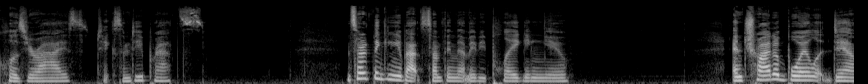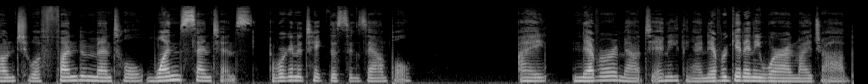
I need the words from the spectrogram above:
close your eyes, take some deep breaths, and start thinking about something that may be plaguing you. And try to boil it down to a fundamental one sentence. And we're going to take this example. I never amount to anything. I never get anywhere on my job.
